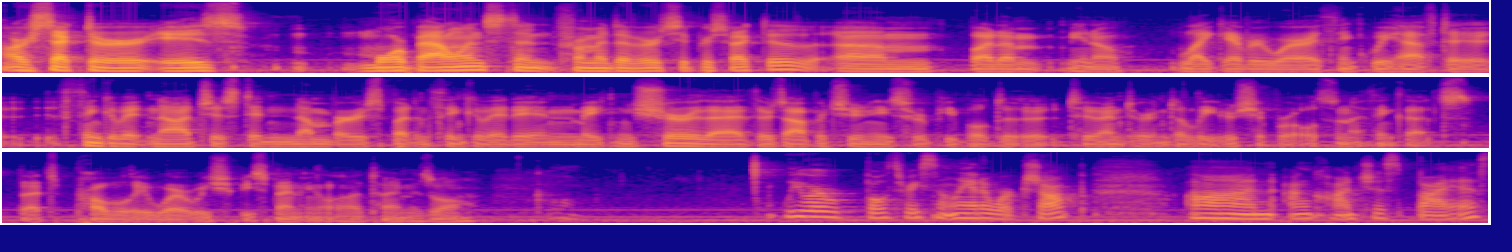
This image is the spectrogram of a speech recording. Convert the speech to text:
our sector is more balanced and from a diversity perspective. Um, but um, you know, like everywhere, I think we have to think of it not just in numbers, but think of it in making sure that there's opportunities for people to, to enter into leadership roles. And I think that's that's probably where we should be spending a lot of time as well. Cool. We were both recently at a workshop on unconscious bias.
